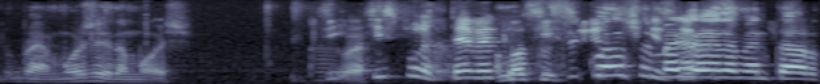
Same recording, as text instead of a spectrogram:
Добре, може и да можеш. Ти, ти според тебе, Ама със секвенс е мега елементарно.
